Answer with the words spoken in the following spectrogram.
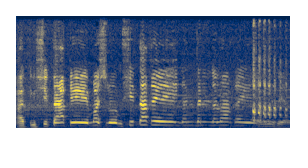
ating shiitake mushroom. Shiitake, gandang lalaki. Ano yan?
